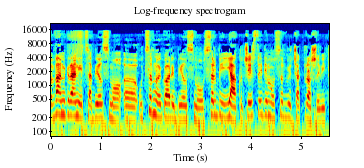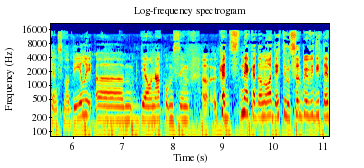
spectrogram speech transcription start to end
Van granica bili smo u Crnoj Gori, bili smo u Srbiji, jako često idemo u Srbiju, čak prošli vikend smo bili, gdje onako, mislim, kad nekad ono odete u Srbiju, vidite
